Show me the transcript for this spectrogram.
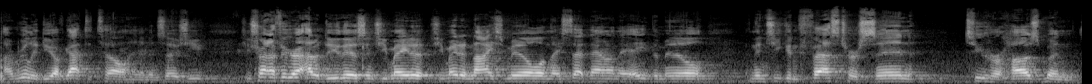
I, I really do. I've got to tell him. And so she, she's trying to figure out how to do this. And she made, a, she made a nice meal, and they sat down and they ate the meal. And then she confessed her sin to her husband.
